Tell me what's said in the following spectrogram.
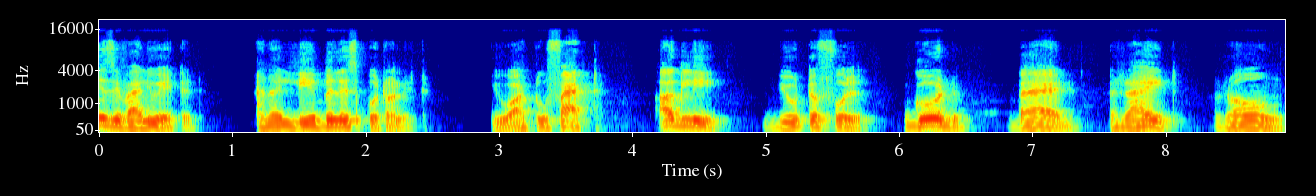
is evaluated and a label is put on it. You are too fat, ugly, beautiful, good, bad, right, wrong.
